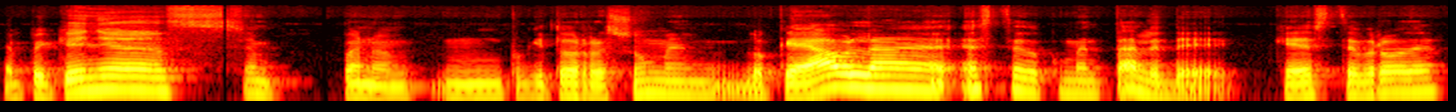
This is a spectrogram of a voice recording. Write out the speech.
en pequeñas, bueno, un poquito de resumen, lo que habla este documental es de que este brother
